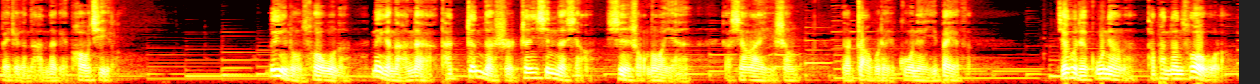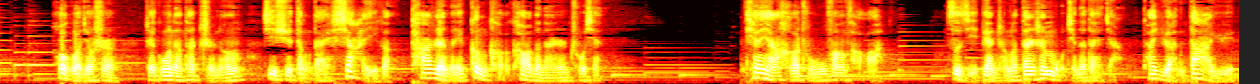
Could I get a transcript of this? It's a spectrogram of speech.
被这个男的给抛弃了；另一种错误呢，那个男的呀，他真的是真心的想信守诺言。要相爱一生，要照顾这姑娘一辈子，结果这姑娘呢，她判断错误了，后果就是这姑娘她只能继续等待下一个她认为更可靠的男人出现。天涯何处无芳草啊，自己变成了单身母亲的代价，她远大于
